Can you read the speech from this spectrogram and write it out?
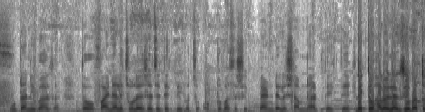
ফুটানি বাজার। তো ফাইনালি চলে এসেছে, দেখতেই পাচ্ছ অক্টোপাসের সেই প্যান্ডেলের সামনে। আর দেখতে দেখতে ভালোই লাগছে। এবার তো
